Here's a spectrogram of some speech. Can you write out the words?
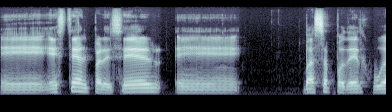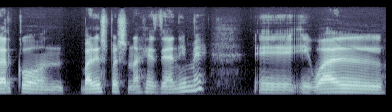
Eh, este al parecer eh, vas a poder jugar con varios personajes de anime. Igual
